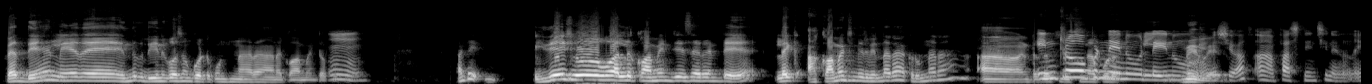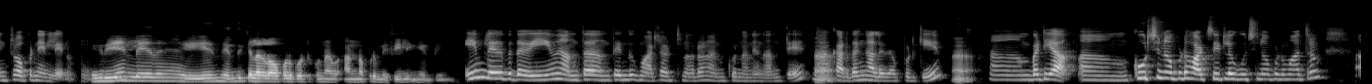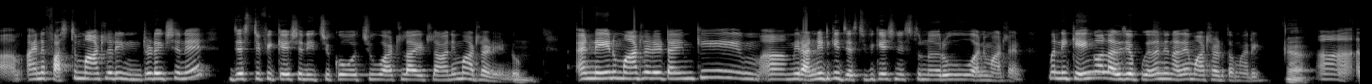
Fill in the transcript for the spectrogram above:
పెద్ద ఏం లేదే ఎందుకు దీనికోసం కొట్టుకుంటున్నారా అనే కామెంట్ అంటే ఇదే షో వాళ్ళు కామెంట్ చేశారంటే లైక్ ఆ కామెంట్స్ మీరు విన్నారా? అక్కడ ఉన్నారా? ఇంట్రో అప్పుడు? నేను లేను ఫస్ట్ నుంచి నేను ఇంట్రో అప్పుడు నేను లేను. ఇక్కడ ఏం లేదే ఏంది ఎందుకు ఇలా లోపల కొట్టుకున్నారు అన్నప్పుడు మీ ఫీలింగ్ ఏంటి? ఏం లేదు పెద్ద ఏమి అంత అంత ఎందుకు మాట్లాడుతున్నారు అని అనుకున్నాను నేను అంతే. నాకు అర్థం కాలేదు అప్పటికి. బట్ యా కూర్చున్నప్పుడు హాట్ సీట్లో కూర్చున్నప్పుడు మాత్రం um, ఆయన ఫస్ట్ మాట్లాడిన ఇంట్రొడక్షనే జస్టిఫికేషన్ ఇచ్చుకోవచ్చు అట్లా ఇట్లా అని మాట్లాడిండు. అండ్ నేను మాట్లాడే టైంకి మీరు అన్నిటికీ జస్టిఫికేషన్ ఇస్తున్నారు అని మాట్లాడి మరి నీకేం కావాలో అది చెప్పు కదా నేను అదే మాట్లాడతా మరి.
